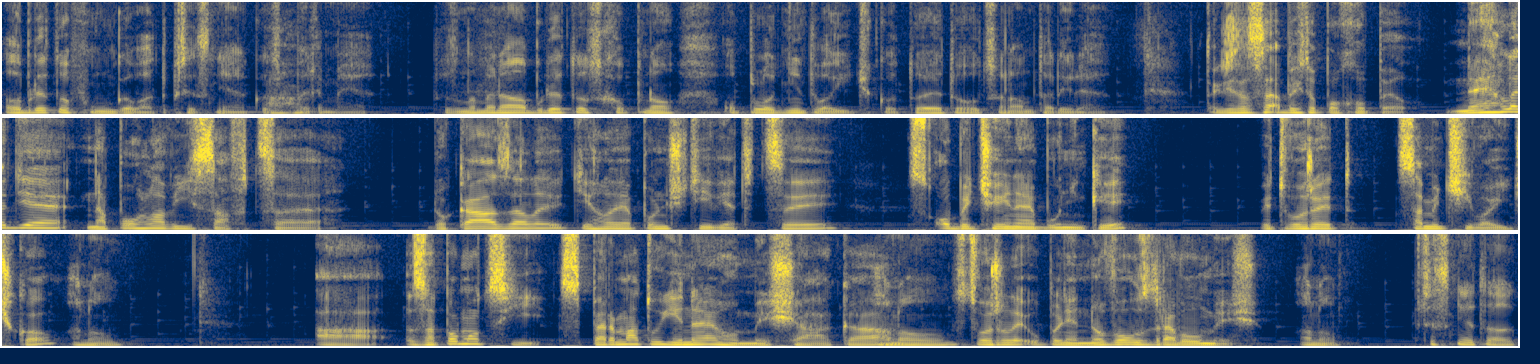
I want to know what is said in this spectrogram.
ale bude to fungovat přesně jako Aha. spermie. To znamená, bude to schopno oplodnit vajíčko. To je to, o co nám tady jde. Takže zase, abych to pochopil. Nehledě na pohlaví savce dokázali tihle japonští vědci z obyčejné buňky vytvořit samičí vajíčko. Ano. A za pomocí spermatu jiného myšáka ano. stvořili úplně novou zdravou myš. Ano. Přesně tak.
